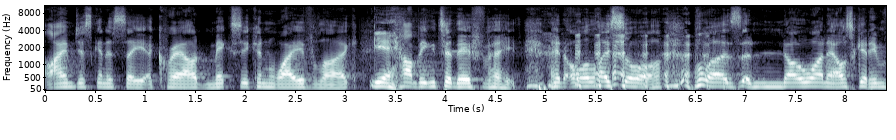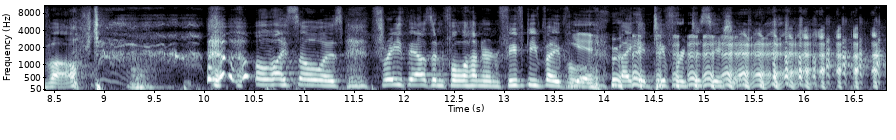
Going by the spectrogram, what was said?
I'm just going to see a crowd, Mexican wave like, Yeah. coming to their feet. And all I saw was no one else get involved. all I saw was 3,450 people Yeah, make a different decision.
